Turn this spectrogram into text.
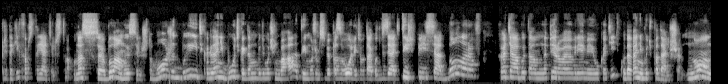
при таких обстоятельствах. У нас э, была мысль, что может быть когда-нибудь, когда мы будем очень богаты и можем себе позволить вот так вот взять тысяч пятьдесят долларов, хотя бы там на первое время и укатить куда-нибудь подальше. Но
